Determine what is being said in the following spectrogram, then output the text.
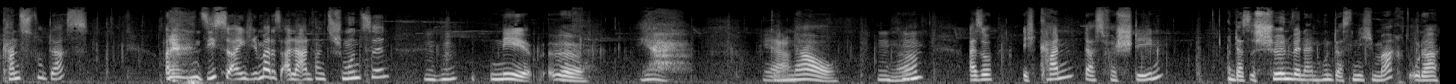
Kannst du das? Siehst du eigentlich immer, dass alle anfangen zu schmunzeln. Mhm. Nee, äh, ja, Ja. genau. Ne? Also ich kann das verstehen. Und das ist schön, wenn ein Hund das nicht macht oder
